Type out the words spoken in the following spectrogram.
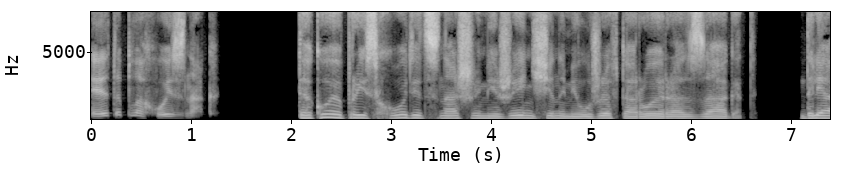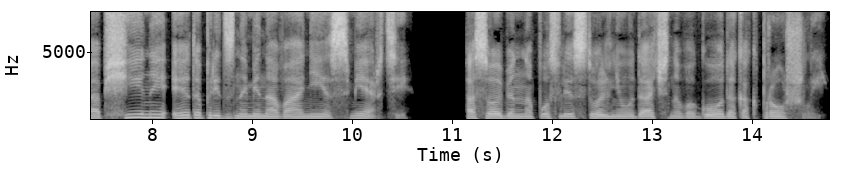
«Это плохой знак. Такое происходит с нашими женщинами уже второй раз за год. Для общины это предзнаменование смерти особенно после столь неудачного года, как прошлый.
